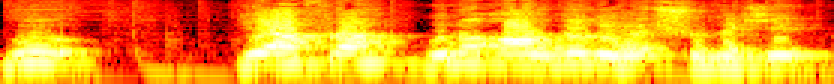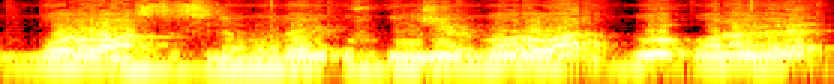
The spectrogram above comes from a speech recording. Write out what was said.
bu diyafram bunu algılıyor. Şuradaki boru vasıtasıyla. Burada bir, ince bir boru var. Bu ona göre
